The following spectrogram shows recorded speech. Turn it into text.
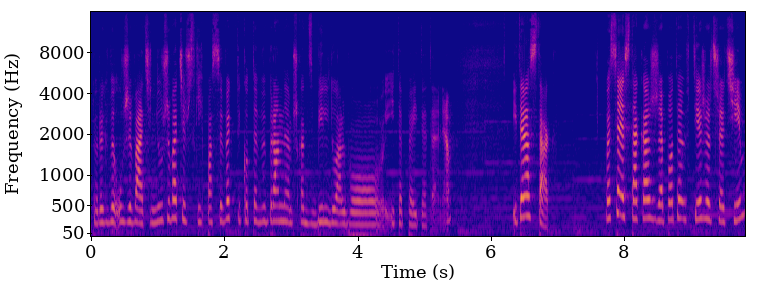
Których wy używacie. Nie używacie wszystkich pasywek, tylko te wybrane na przykład z buildu albo itp. itd., nie? I teraz tak. Kwestia jest taka, że potem w tierze trzecim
